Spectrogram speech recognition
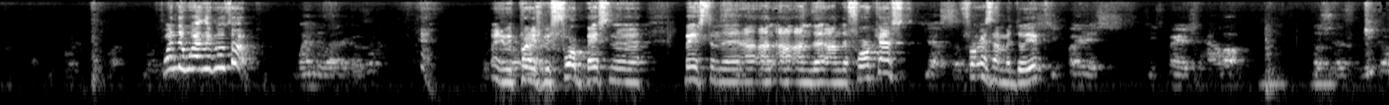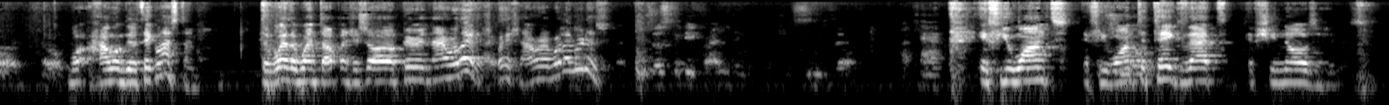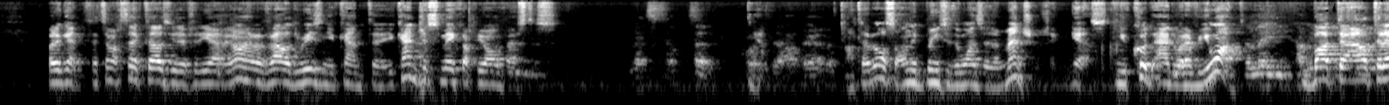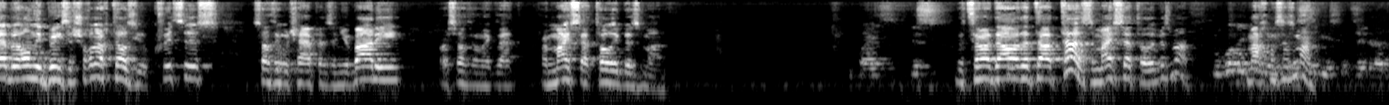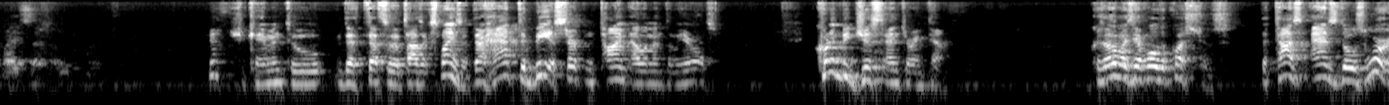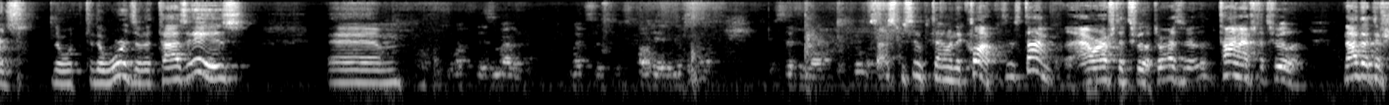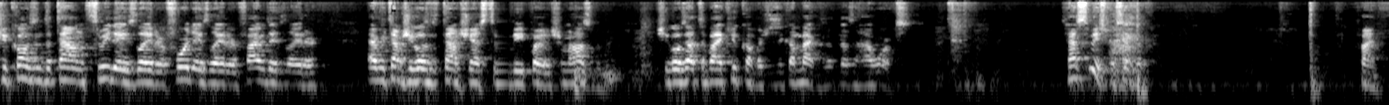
When the weather goes up, when the weather goes up. Yeah. when we punish before based on the based on the on, on, on the on the forecast. Yes. So Forecast on Meduyak. She played. She's played for how long? So she doesn't so. What, how long did it take last time? The weather went up and she saw a period an hour later. She punished an hour, whatever it is. So this could be for anything. If she sees the a cat. If you want, if you want to take that, if she knows, if it is. But again, the Tzemach Tzedek tells you that if you don't have a valid reason, you can't uh, you can't just make up your own vestas. That's said. According to the Alter Rebbe. I'll tell you also only brings you the ones that are mentioned. So yes, you could add whatever you want. The lady coming. But the Alter Rebbe only brings the Shulchan tells you kvitzis, something which happens in your body, or something like that. Or Maisa Toli Bizman. Like, this The Tzemach Dala the Taz, Maisa Toli Bizman. Machmas coming Zman. to the city is considered a vice Yeah, she came into that. That's what the Taz explains it. There had to be a certain time element over here also. Couldn't be just entering town, because otherwise you have all the questions. The Taz adds those words. The, to the words of the Taz is, um, What's this man? What's this? It's totally in this one. It's different after two. it's not a specific time in the clock. It's time, hour after tefillah, two hours, time after tefillah. Not that if she comes into town three days later, four days later, five days later, every time she goes into town, she has to be Polish from her husband. She goes out to buy a cucumber, she to come back. That doesn't how it works. It has to be specific. Fine.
